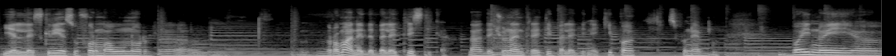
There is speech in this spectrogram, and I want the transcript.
el le scrie sub forma unor uh, romane de beletristică. Da? Deci una dintre tipele din echipă spune, băi, noi, uh,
